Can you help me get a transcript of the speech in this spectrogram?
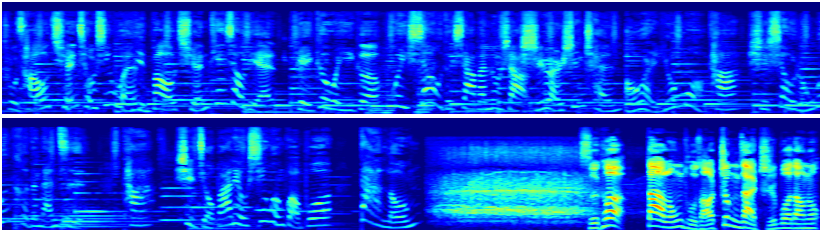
吐槽全球新闻，引爆全天笑点，给各位一个会笑的下班路上，时而深沉，偶尔幽默。他是笑容温和的男子，他是九八六新闻广播大龙。此刻，大龙吐槽正在直播当中。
